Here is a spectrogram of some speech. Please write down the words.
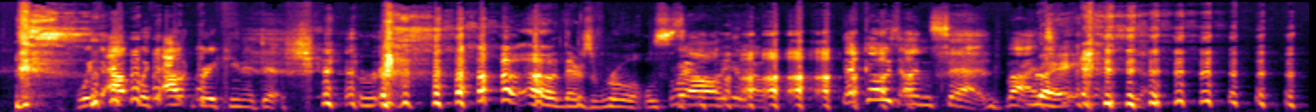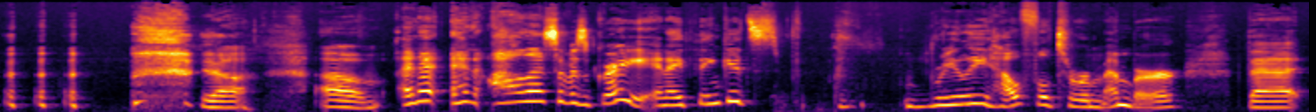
without without breaking a dish. oh, there's rules. Well, you know, that goes unsaid, but right. yeah. yeah. Um, and I, and all that stuff is great, and I think it's really helpful to remember that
